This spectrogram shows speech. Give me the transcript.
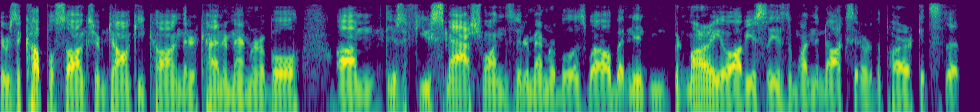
there was a couple songs from Donkey Kong that are kind of memorable. Um, there's a few Smash ones that are memorable as well, but but Mario obviously is the one that knocks it out of the park. It's the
